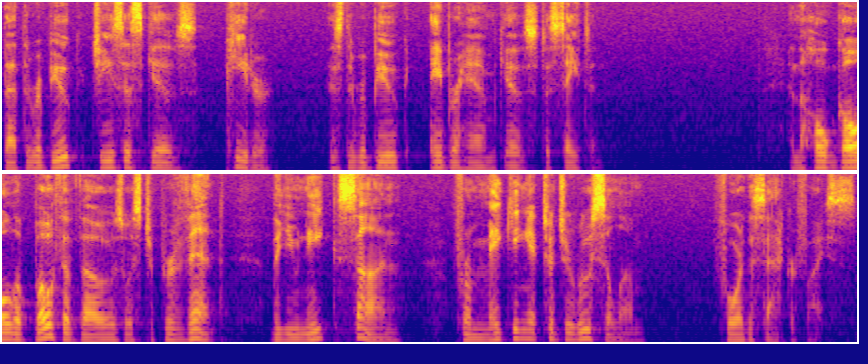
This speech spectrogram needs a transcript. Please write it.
that the rebuke Jesus gives Peter is the rebuke Abraham gives to Satan. And the whole goal of both of those was to prevent the unique son from making it to Jerusalem for the sacrifice.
